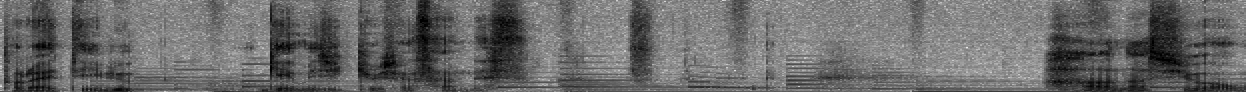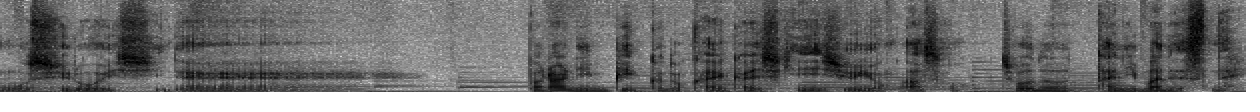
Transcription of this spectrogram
捉えているゲーム実況者さんです。話は面白いしね。パラリンピックの開会式24あそう。ちょうど谷間ですね、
